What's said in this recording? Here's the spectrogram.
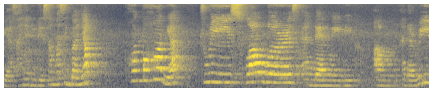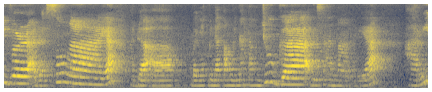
Biasanya di desa masih banyak pohon-pohon ya, trees, flowers, and then maybe um, ada river, ada sungai ya, ada uh, banyak binatang-binatang juga di sana ya. Hari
